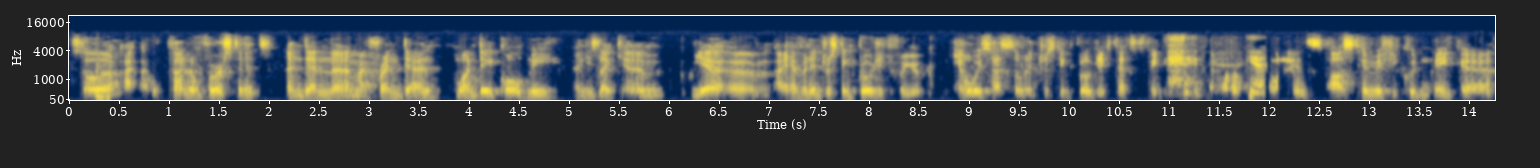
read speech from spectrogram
So uh, I, am kind of versed in it. And then uh, my friend Dan one day called me and he's like, um, yeah, um, I have an interesting project for you. He always has some interesting projects. That's the thing. And one of yeah. my clients asked him if he couldn't make a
